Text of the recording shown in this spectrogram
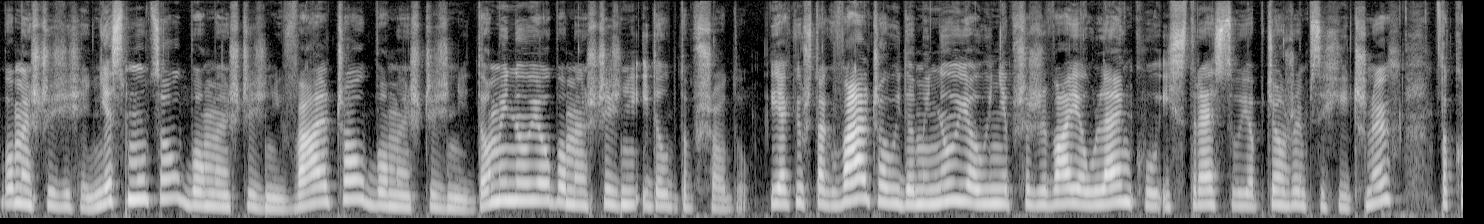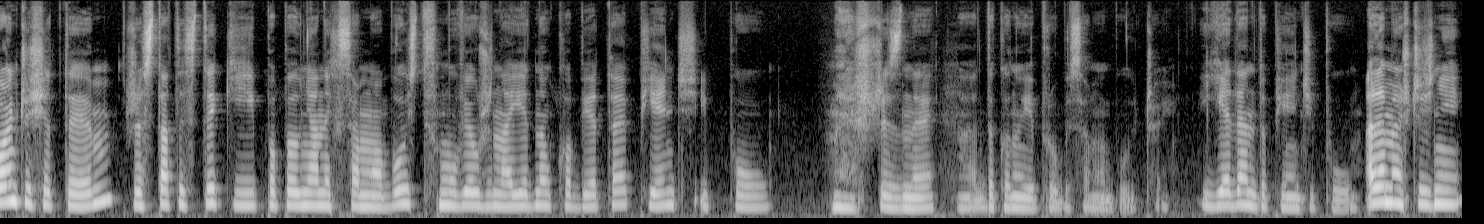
bo mężczyźni się nie smucą, bo mężczyźni walczą, bo mężczyźni dominują, bo mężczyźni idą do przodu. I jak już tak walczą i dominują i nie przeżywają lęku i stresu i obciążeń psychicznych, to kończy się tym, że statystyki popełnianych samobójstw mówią, że na jedną kobietę 5,5 mężczyzny dokonuje próby samobójczej. 1 do 5,5. Ale mężczyźni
